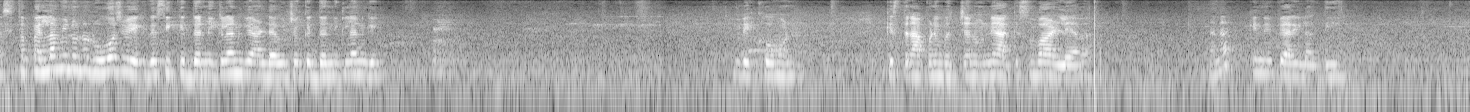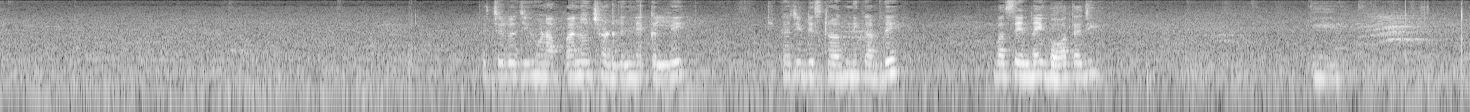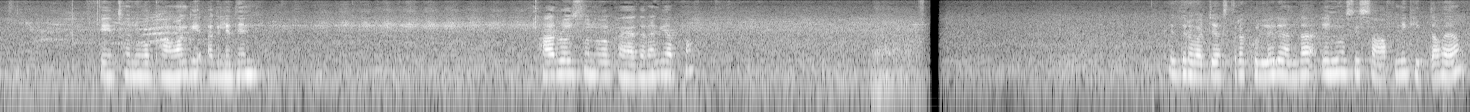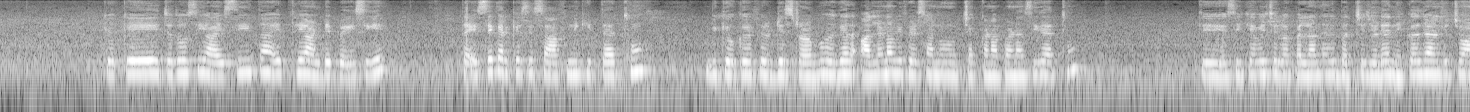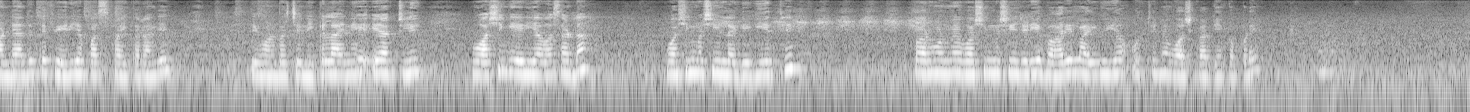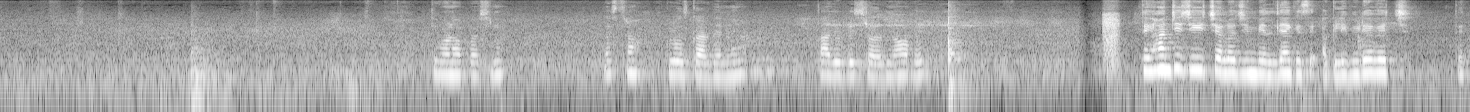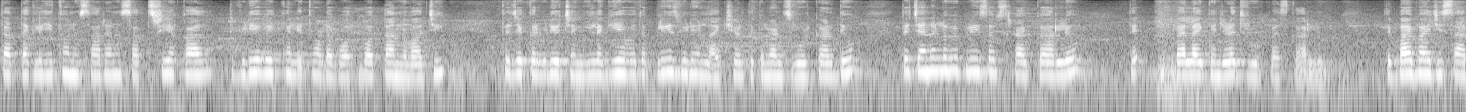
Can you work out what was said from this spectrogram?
ਅਸੀਂ ਤਾਂ ਪਹਿਲਾਂ ਵੀ ਇਹਨਾਂ ਨੂੰ ਰੋਜ਼ ਵੇਖਦੇ ਸੀ ਕਿੱਧਰ ਨਿਕਲਣਗੇ, ਆਂਡਿਆਂ ਵਿੱਚੋਂ ਕਿੱਧਰ ਨਿਕਲਣਗੇ। ਵੇਖੋ ਹੁਣ ਕਿਸ ਤਰ੍ਹਾਂ ਆਪਣੇ ਬੱਚਿਆਂ ਨੂੰ ਉਹਨੇ ਆ ਕੇ ਸੰਭਾਲ ਲਿਆ ਵਾ। ਹੈਨਾ? ਕਿੰਨੀ ਪਿਆਰੀ ਲੱਗਦੀ ਹੈ ਤੇ ਚਲੋ ਜੀ, ਹੁਣ ਆਪਾਂ ਇਹਨੂੰ ਛੱਡ ਦਿੰਨੇ ਹਾਂ ਇਕੱਲੇ। ਠੀਕ ਹੈ ਜੀ ਡਿਸਟਰਬ ਨਹੀਂ ਕਰਦੇ। ਬਸ ਇੰਨਾ ਹੀ ਬਹੁਤ ਹੈ ਜੀ। ਤੇ ਤੇ ਤੁਹਾਨੂੰ ਵਿਖਾਵਾਂਗੇ ਅਗਲੇ ਦਿਨ। ਹਰ ਰੋਜ਼ ਤੁਹਾਨੂੰ ਵਿਖਾਇਆ ਕਰਾਂਗੇ ਆਪਾਂ। ਇਹ ਦਰਵਾਜ਼ਾ ਇਸ ਤਰ੍ਹਾਂ ਖੁੱਲ੍ਹਾ ਰਹਿੰਦਾ, ਇਹਨੂੰ ਅਸੀਂ ਸਾਫ਼ ਨਹੀਂ ਕੀਤਾ ਹੋਇਆ। ਕਿਉਂਕਿ ਜਦੋਂ ਅਸੀਂ ਆਏ ਸੀ ਤਾਂ ਇੱਥੇ ਆਂਡੇ ਪਏ ਸੀਗੇ। ਤਾਂ ਇਸੇ ਕਰਕੇ ਅਸੀਂ ਸਾਫ਼ ਨਹੀਂ ਕੀਤਾ ਇੱਥੋਂ। ਵੀ ਕਿਉਂਕਿ ਫਿਰ ਡਿਸਟਰਬ ਹੋ ਗਿਆ ਆਲਣਾ ਵੀ ਫਿਰ ਸਾਨੂੰ ਚੱਕਣਾ ਪੈਣਾ ਸੀਗਾ ਇੱਥੋਂ। ਤੇ ਅਸੀਂ ਕਿਹਾ ਵੀ ਚਲੋ ਪਹਿਲਾਂ ਦੇ ਬੱਚੇ ਜਿਹੜੇ ਨਿਕਲ ਜਾਣ ਵਿੱਚੋਂ ਆਂਡਿਆਂ ਦੇ ਤੇ ਫੇਰ ਹੀ ਆਪਾਂ ਸਫ਼ਾਈ ਕਰਾਂਗੇ। ਤੇ ਹੁਣ ਬੱਚੇ ਨਿਕਲ ਆਏ ਨੇ। ਇਹ ਐਕਚੁਅਲੀ ਵਾਸ਼ਿੰਗ ਏਰੀਆ ਵਾ ਸਾਡਾ। ਵਾਸ਼ਿੰਗ ਮਸ਼ੀਨ ਲੱਗੇਗੀ ਇੱਥੇ। ਪਰ ਹੁਣ ਮੈਂ ਵਾਸ਼ਿੰਗ ਮਸ਼ੀਨ ਜਿਹੜੀ ਹੈ ਬਾਹਰ ਹੀ ਲਾਈ ਹੋਈ ਆ, ਉੱਥੇ ਮੈਂ ਵਾਸ਼ ਕਰਦੀ ਹਾਂ ਕੱਪੜੇ। ਤੇ ਹੁਣ ਆਪਾਂ ਇਸ ਨੂੰ ਇਸ ਤਰ੍ਹਾਂ ক্লোਜ਼ ਕਰ ਦਿੰਦੇ ਹਾਂ ਤਾਂ ਜੋ ਡਿਸਟਰਬ ਨਾ ਹੋਵੇ। ਤੇ ਹਾਂਜੀ ਜੀ, ਚਲੋ ਜੀ, ਮਿਲਦੇ ਹਾਂ ਕਿਸੇ ਅਗਲੀ ਵੀਡੀਓ ਵਿੱਚ। ਤੇ ਤਦ ਤੱਕ ਲਈ ਜੀ ਤੁਹਾਨੂੰ ਸਾਰਿਆਂ ਨੂੰ ਸਤਿ ਸ਼੍ਰੀ ਅਕਾਲ। ਤੇ ਵੀਡੀਓ ਵੇਖਣ ਲਈ ਤੁਹਾਡਾ ਬਹੁਤ ਬਹੁਤ ਧੰਨਵਾਦ ਜੀ। ਤੇ ਜੇਕਰ ਵੀਡੀਓ ਚੰਗੀ ਲੱਗੀ ਹੋਵੇ ਤਾਂ ਪਲੀਜ਼ ਵੀਡੀਓ ਨੂੰ ਲਾਈਕ ਸ਼ੇਅਰ ਤੇ ਕਮੈਂਟ ਜ਼ਰੂਰ ਕਰ ਦਿਓ। ਤੇ ਚੈਨਲ ਨੂੰ ਵੀ ਪਲੀਜ਼ ਸਬਸਕ੍ਰਾਈਬ ਕਰ ਲਿਓ ਤੇ ਬੈਲ ਆਈਕਨ ਜਿਹੜਾ ਜ਼ਰੂਰ ਪ੍ਰੈਸ ਕਰ ਲਿਓ। ਤੇ ਬਾਏ ਬਾਏ ਜੀ ਸਾਰੇ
